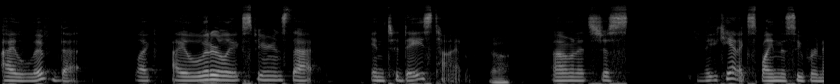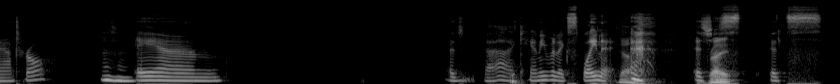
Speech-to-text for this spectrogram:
I lived that. Like I literally experienced that in today's time. Yeah. Um, and it's just, you know, you can't explain the supernatural. Mm-hmm. And I, j- ah, I can't even explain it. Yeah. it's Right. just, it's,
